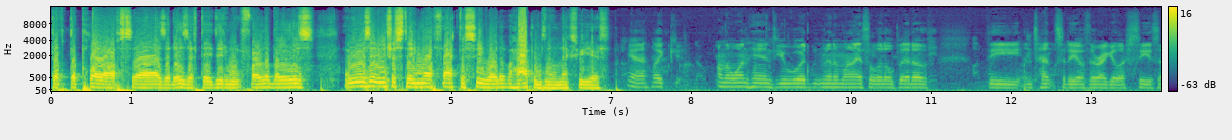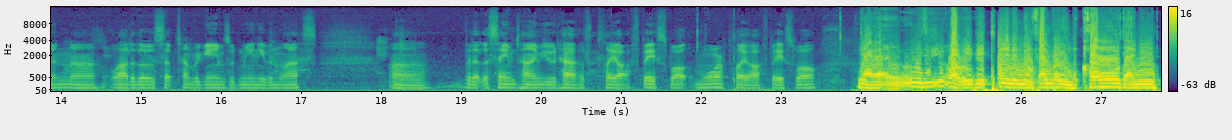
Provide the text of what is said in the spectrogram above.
the the playoffs uh, as it is if they did went further. But it was, I mean, it was an interesting uh, fact to see what what happens in the next few years. Yeah, like on the one hand, you would minimize a little bit of the intensity of the regular season. Uh, a lot of those September games would mean even less. Uh, but at the same time, you would have playoff baseball, more playoff baseball. Yeah, right. We- what we'd be playing in November in the cold. I mean,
